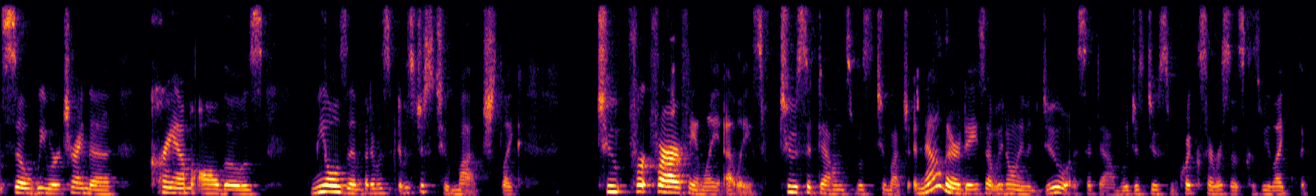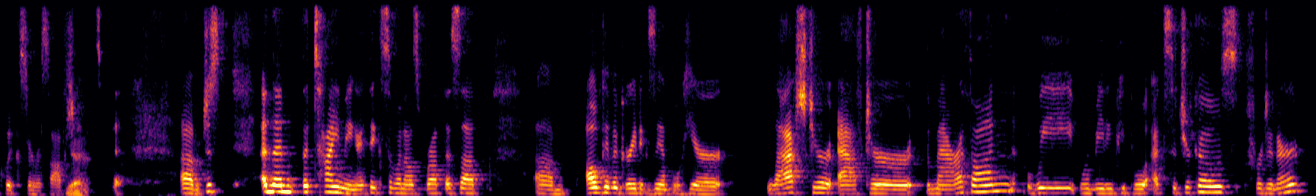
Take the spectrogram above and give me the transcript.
So we were trying to cram all those meals in, but it was it was just too much. Like two for, for our family at least two sit downs was too much. And now there are days that we don't even do a sit down. We just do some quick services because we like the quick service options. Yeah. but um, just and then the timing. I think someone else brought this up. Um, i'll give a great example here. Last year after the marathon we were meeting people at Citricos for dinner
